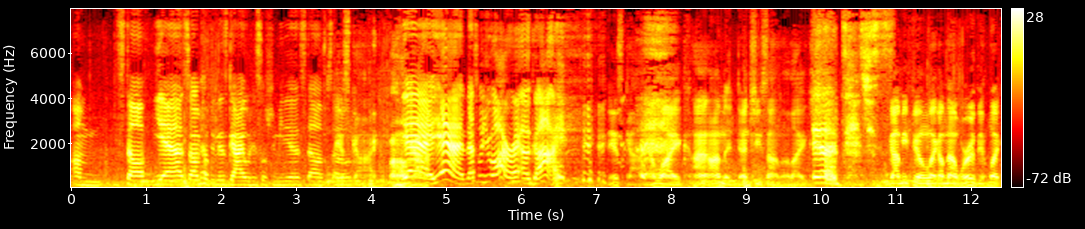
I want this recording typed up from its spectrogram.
Um stuff. Yeah, so I'm helping this guy with his social media stuff. So This guy. Oh, Yeah, God. yeah, that's what you are, right? A guy. This guy. I'm like, I, I'm a Denchi sama. Like, yeah, got me feeling like I'm not worthy. I'm like,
